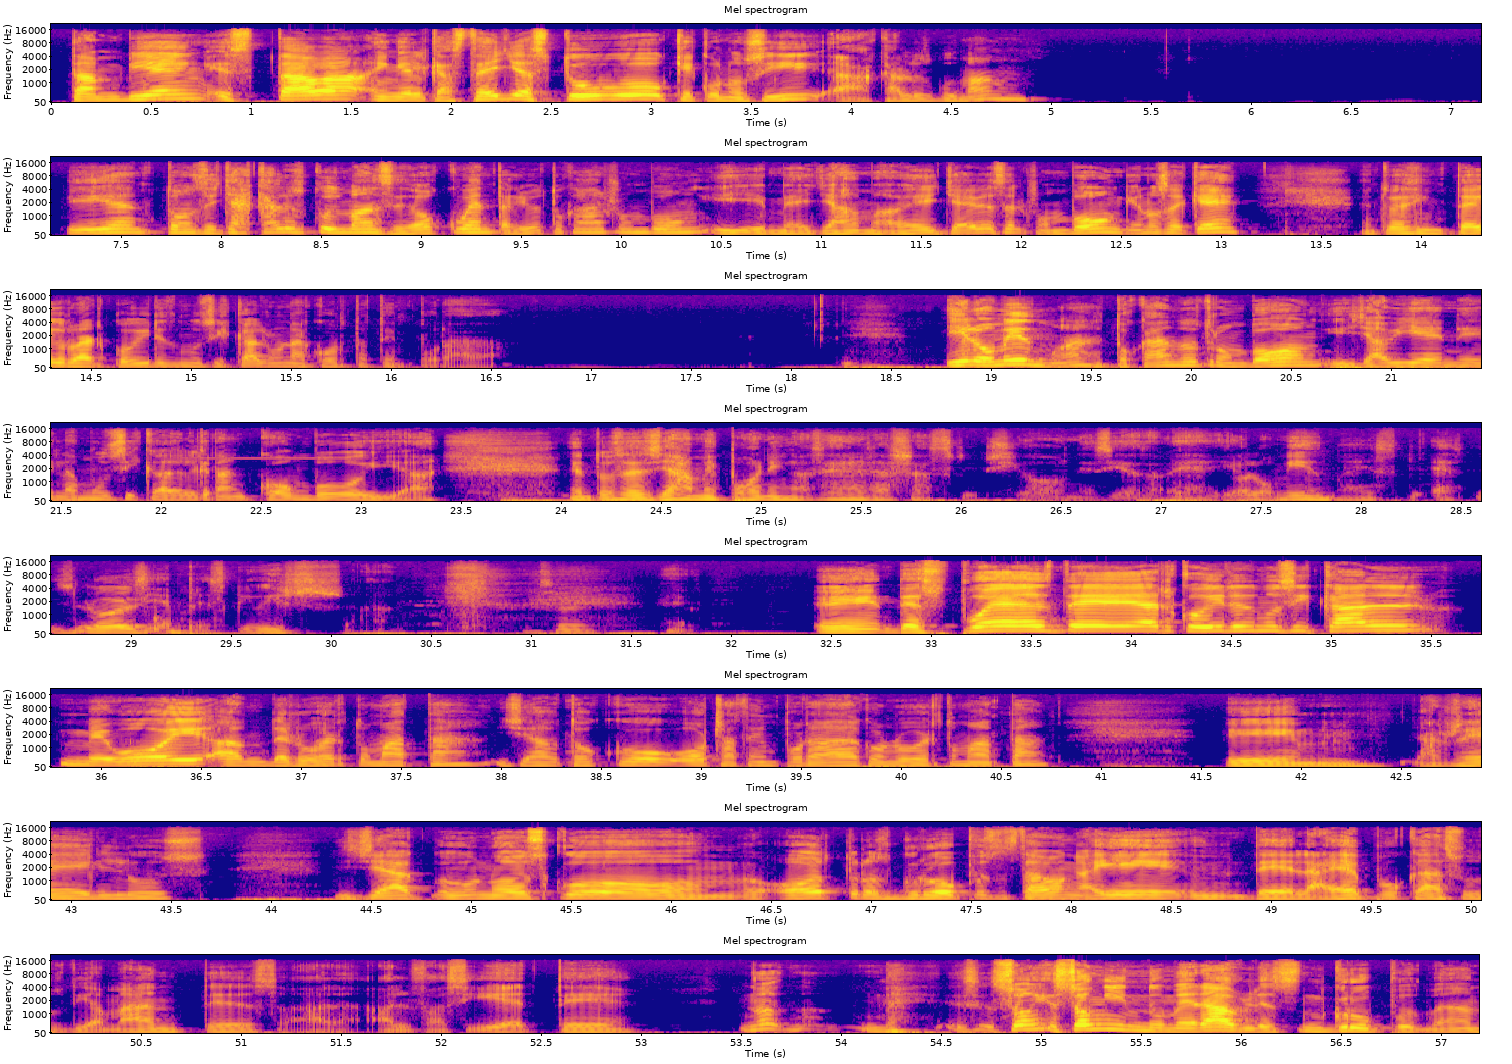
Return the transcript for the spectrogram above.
También estaba en el Castella, estuvo que conocí a Carlos Guzmán. Y entonces ya Carlos Guzmán se dio cuenta que yo tocaba el trombón y me llama, ve, ya ves el trombón, que no sé qué. Entonces integro Arcoíris Musical una corta temporada. Y lo mismo, ¿ah? tocando trombón y ya viene la música del gran combo y ya. Entonces ya me ponen a hacer las transcripciones y eh, yo lo mismo, es, lo de siempre, escribir. Eh, después de Arcoíris Musical me voy a donde Roberto Mata, y ya toco otra temporada con Roberto Mata, em, arreglos, ya conozco otros grupos estaban ahí de la época, sus diamantes, Alfa 7. No, son, son innumerables grupos, ¿verdad?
